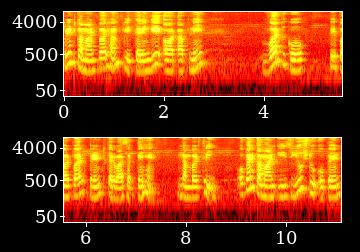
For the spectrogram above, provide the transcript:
print command पर हम क्लिक करेंगे और अपने वर्क को पेपर पर प्रिंट करवा सकते हैं. Number three open command is use to open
